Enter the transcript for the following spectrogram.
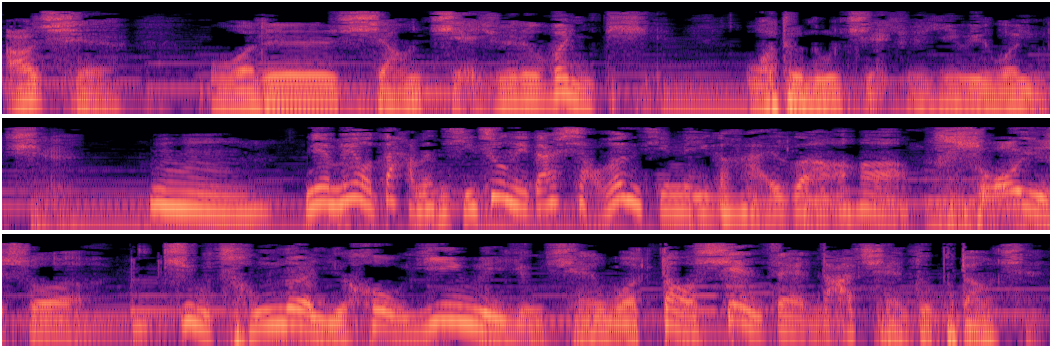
而且我的想解决的问题，我都能解决，因为我有钱。嗯，你也没有大问题，就那点小问题嘛，一个孩子啊哈。所以说，就从那以后，因为有钱，我到现在拿钱都不当钱。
